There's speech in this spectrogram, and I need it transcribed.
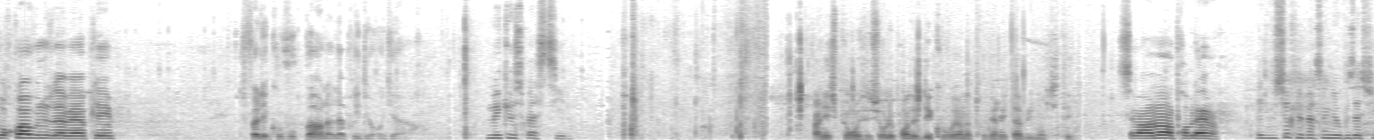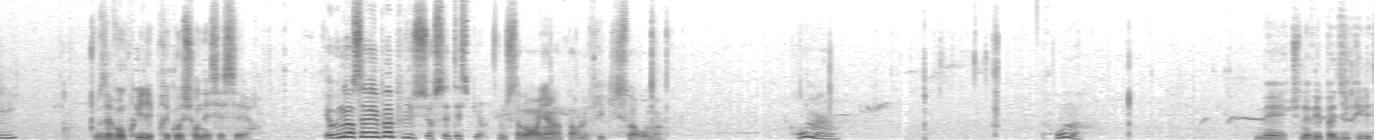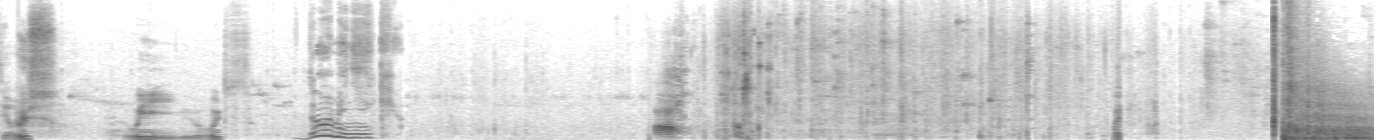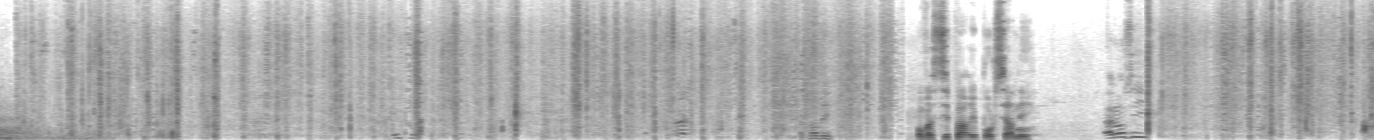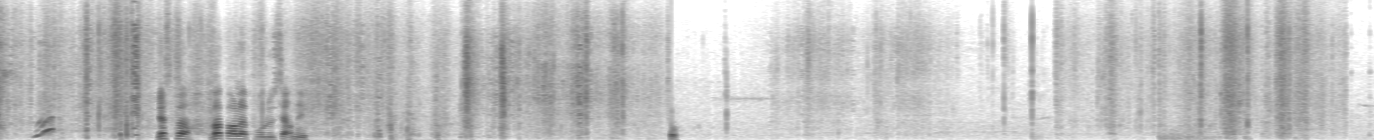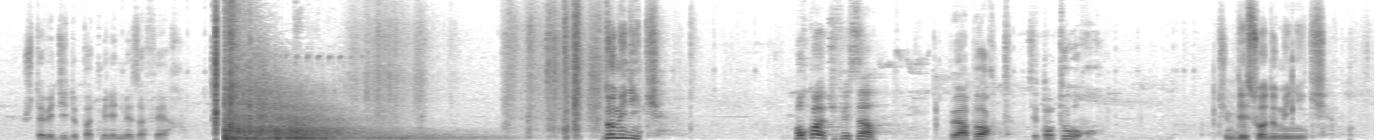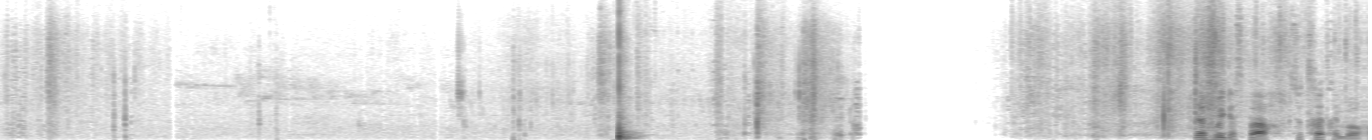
Pourquoi vous nous avez appelés? Il fallait qu'on vous parle à l'abri des regards. Mais que se passe-t-il? Un espion russe est sur le point de découvrir notre véritable identité. C'est vraiment un problème. Êtes-vous sûr que personne ne vous a suivi? Nous avons pris les précautions nécessaires. Et vous n'en savez pas plus sur cet espion? Nous ne savons rien à part le fait qu'il soit romain. Roumain? Roumain? Mais tu n'avais pas dit qu'il était russe? Oui, russe. Dominique Attendez On va se séparer pour le cerner. Allons-y Gaspard, va par là pour le cerner. Je t'avais dit de pas te mêler de mes affaires. Dominique Pourquoi tu fais ça? Peu importe, c'est ton tour. Tu me déçois, Dominique. Bien joué, Gaspard. Ce traître est mort.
